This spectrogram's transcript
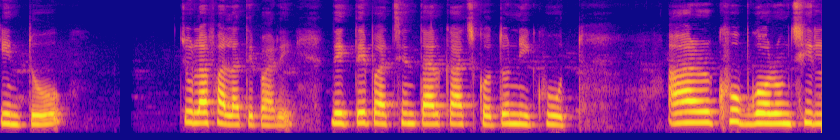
কিন্তু চুলা ফালাতে পারে। দেখতে পাচ্ছেন তার কাজ কত নিখুঁত। আর খুব গরম ছিল।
